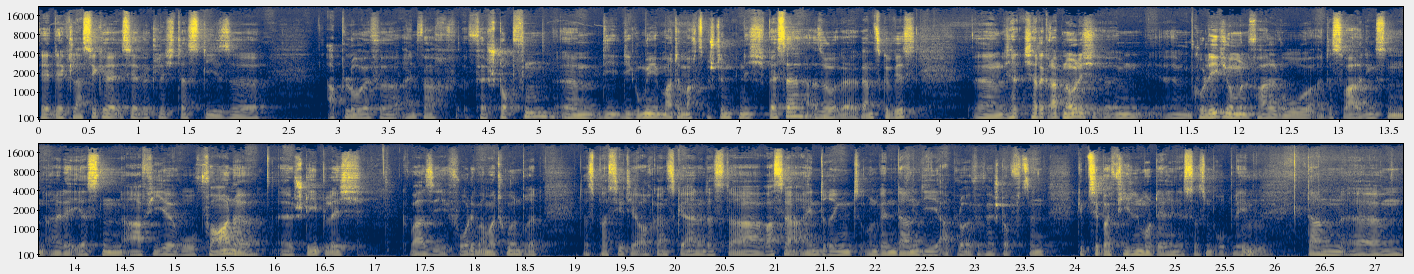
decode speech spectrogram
Der, der Klassiker ist ja wirklich, dass diese Abläufe einfach verstopfen. Ähm, die, die Gummimatte macht es bestimmt nicht besser, also ganz gewiss. Ähm, ich, hatte gerade neulich im, Kollegium einen Fall, wo, das war allerdings ein, einer der ersten A4, wo vorne Stäblich quasi vor dem Armaturenbrett, das passiert ja auch ganz gerne, dass da Wasser eindringt und wenn dann die Abläufe verstopft sind, gibt es ja bei vielen Modellen ist das ein Problem. Mhm dann ähm,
